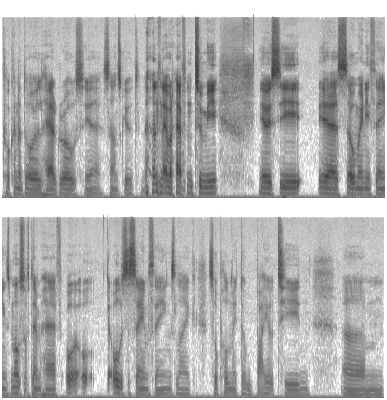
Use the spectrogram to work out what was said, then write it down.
Coconut oil hair growth yeah sounds good. Never happened to me. You see yeah so many things. Most of them have always the same things like saw palmetto biotin um,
